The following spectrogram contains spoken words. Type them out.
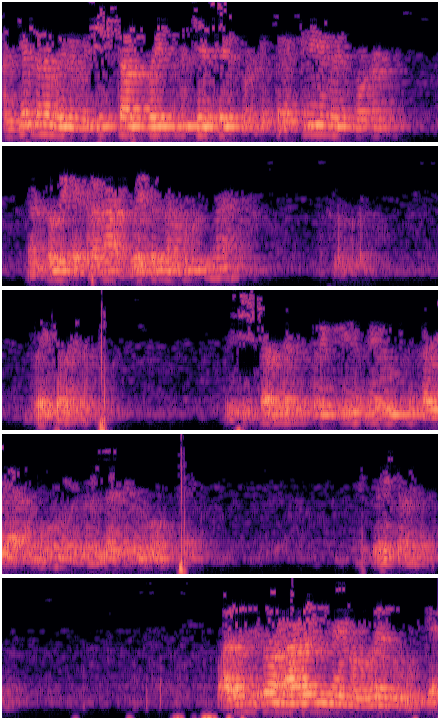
అంచేతన మీరు విశిష్టాద్వైతులు చేసేటువంటి ప్రక్రియ మీరు చూడండి. దాంట్లో మీకు ఎక్కడైనా అద్వైతం కనబడుతుందా ద్వైతమైన విశిష్టాద్వైత ప్రక్రియ మీరు కళ్యాణము వెళ్ళడము ద్వైతమైన వాళ్ళతో అనాలని నేను అనలేదు ఉంటే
